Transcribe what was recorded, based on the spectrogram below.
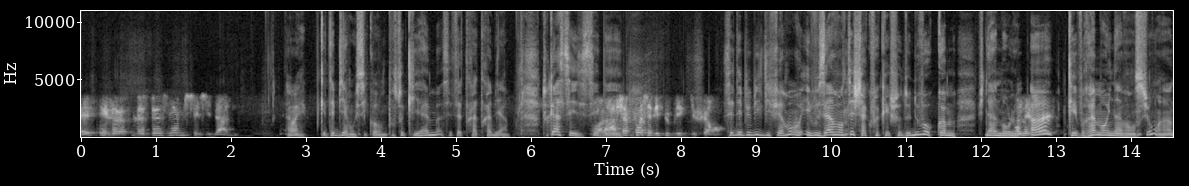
Et, le, deuxième, c'est Zidane. Ah ouais, qui était bien aussi. Pour ceux qui aiment, c'était très très bien. En tout cas, c'est. Voilà, À chaque fois, c'est des publics différents. C'est des publics différents. Et vous inventez chaque fois quelque chose de nouveau, comme finalement le 1, qui est vraiment une invention, hein,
